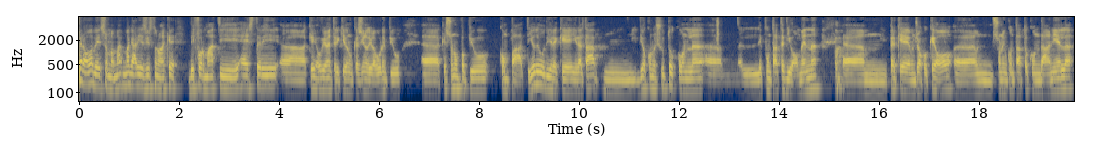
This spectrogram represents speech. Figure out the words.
però vabbè insomma ma- magari esistono anche dei formati esteri uh, che ovviamente richiedono un casino di lavoro in più uh, che sono un po' più compatti. Io devo dire che in realtà mh, vi ho conosciuto con uh, le puntate di Omen um, perché è un gioco che ho un, sono in contatto con Daniel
